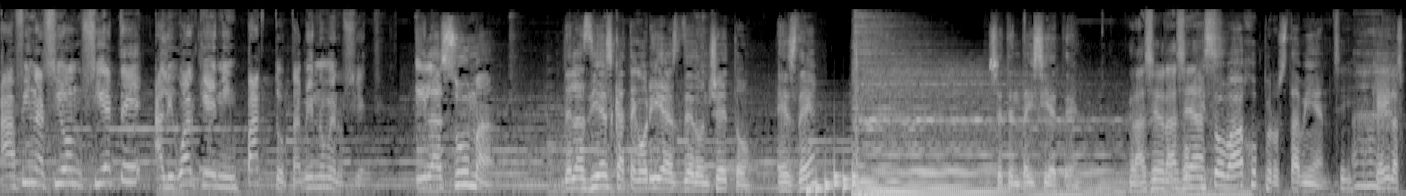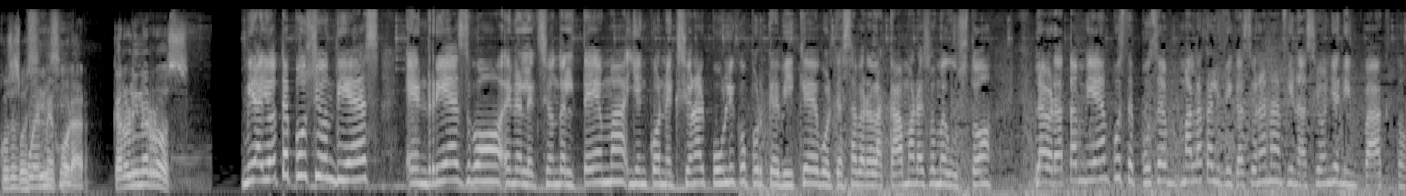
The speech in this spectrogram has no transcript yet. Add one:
afinación 7, al igual que en impacto, también número 7. Y la suma de las 10 categorías de Don Cheto es de 77. Gracias, Un gracias. poquito bajo, pero está bien. Sí. Ok, las cosas Pues pueden sí, sí. mejorar. Carolina Ross, Mira, yo te puse un 10 en riesgo, en elección del tema y en conexión al público porque vi que volteaste a ver a la cámara, eso me gustó. La verdad también, pues te puse mala calificación en afinación y en impacto.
